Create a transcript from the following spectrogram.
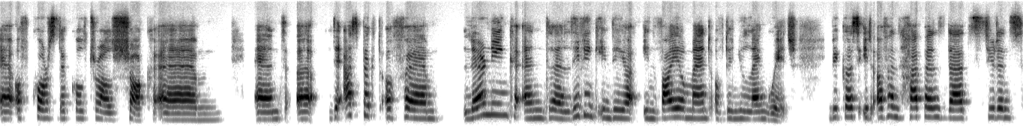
of course, the cultural shock um, and uh, the aspect of um, learning and uh, living in the uh, environment of the new language because it often happens that students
